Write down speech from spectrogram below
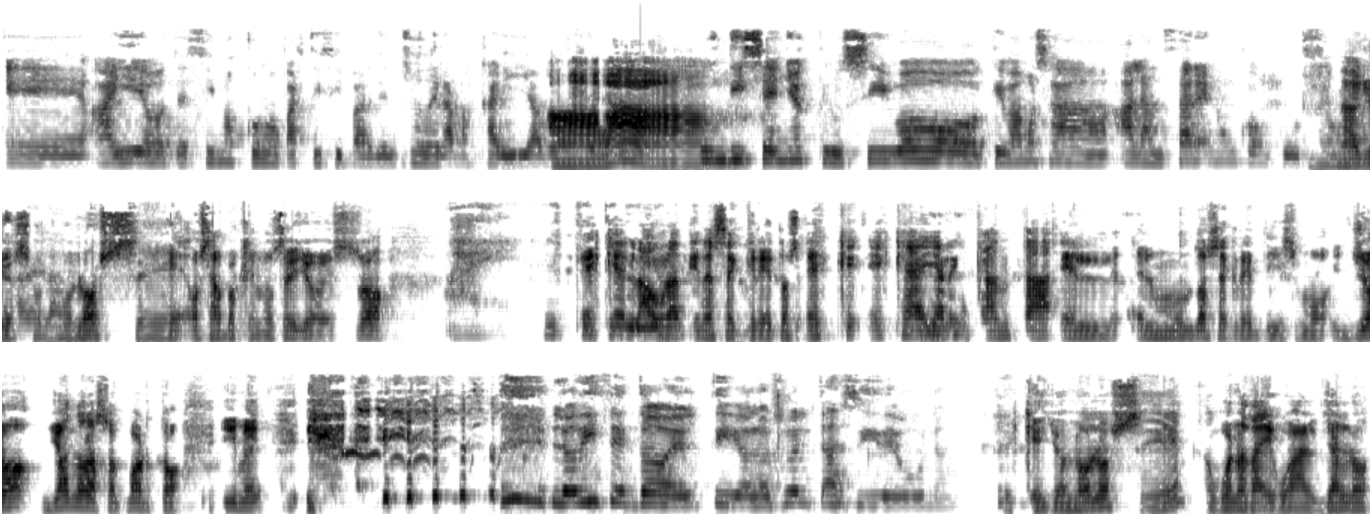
eh, ahí os decimos cómo participar dentro de la mascarilla. Ah, Un diseño exclusivo que vamos a, a lanzar en un concurso. nena, yo eso adelante. no lo sé, o sea, porque no sé yo eso. Ay, es que, Es que Laura digo, tiene secretos, es que, es que a ella le encanta el, el mundo secretismo. Yo, yo no lo soporto. Y me, Lo dice todo el tío, lo suelta así de una. Es que yo no lo sé. Bueno, da igual, ya lo,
